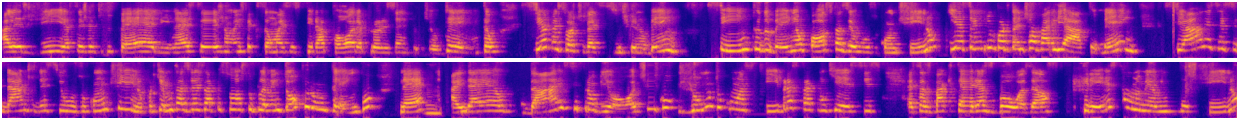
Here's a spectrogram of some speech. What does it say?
alergia, seja de pele, né, seja uma infecção mais respiratória, por exemplo, que eu tenho. Então, se a pessoa estiver se sentindo bem, sim, tudo bem, eu posso fazer o uso contínuo e é sempre importante avaliar também se há necessidade desse uso contínuo, porque muitas vezes a pessoa suplementou por um tempo, né? Uhum. A ideia é dar esse probiótico junto com as fibras para que esses, essas bactérias boas elas cresçam no meu intestino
